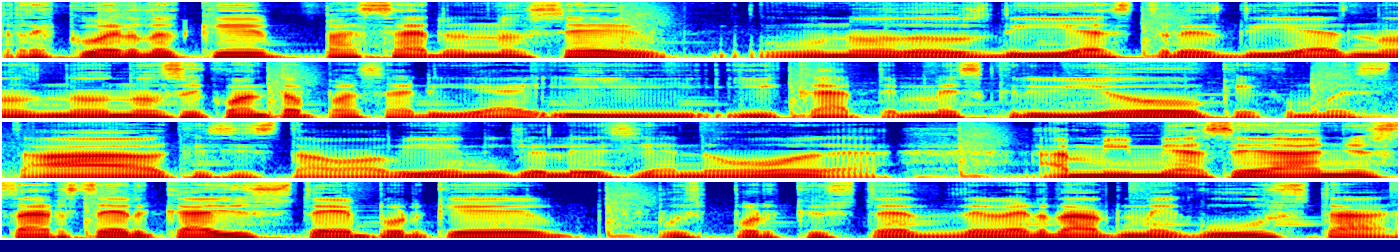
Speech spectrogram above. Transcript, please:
Recuerdo que pasaron, no sé, uno, dos días, tres días, no, no, no sé cuánto pasaría y, y Kate me escribió que cómo estaba, que si estaba bien y yo le decía, no, a mí me hace daño estar cerca de usted porque, pues porque usted de verdad me gusta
